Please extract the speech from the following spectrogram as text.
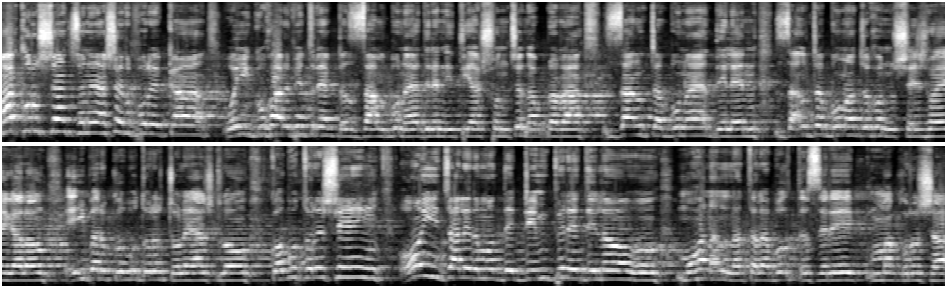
মাকড়সা চলে আসার পরে কা, ওই গুহার ভিতরে একটা জাল বোনায় দিলেন। ইতিহাস শুনছেন আপনারা? জালটা বোনায় দিলেন। জালটা বোনা যখন শেষ হয়ে গেল, এইবার কবুতর চলে আসলো। কবুতরে সে ওই জালের মধ্যে ডিম পেরে দিল। মহান আল্লাহ তারা বলতেছে, রে মাকড়সা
